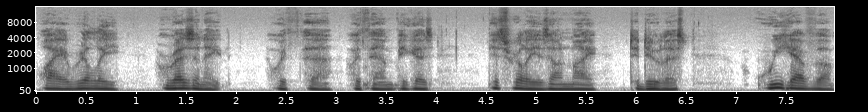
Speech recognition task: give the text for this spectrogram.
why I really resonate with uh, with them because this really is on my to-do list. We have uh,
